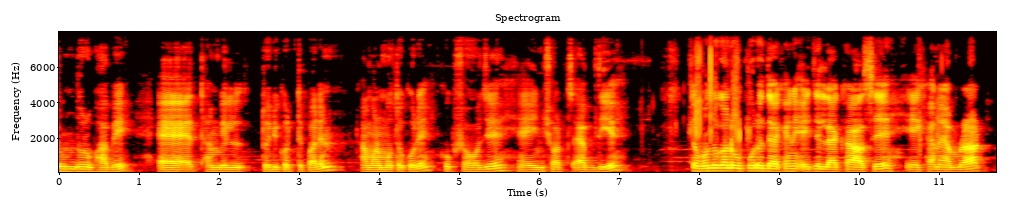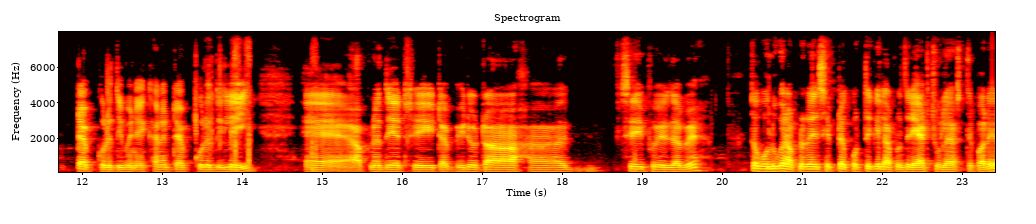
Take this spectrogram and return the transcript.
সুন্দরভাবে থাম্বেল তৈরি করতে পারেন আমার মতো করে। খুব সহজে ইনশর্টস অ্যাপ দিয়ে তো বন্ধুগণ, উপরে দেখেন এই যে লেখা আছে, এখানে আমরা ট্যাপ করে দিবেন। এখানে ট্যাপ করে দিলেই আপনাদের এইটা ভিডিওটা সেভ হয়ে যাবে। তো বন্ধুগণ, আপনারা এই সেভটা করতে গেলে আপনাদের অ্যাড চলে আসতে পারে।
